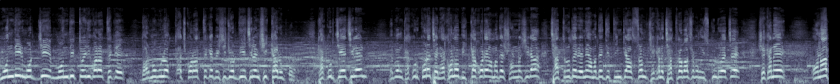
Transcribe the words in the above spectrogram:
মন্দির, মসজিদ, মন্দির তৈরি করার থেকে, ধর্মমূলক কাজ করার থেকে বেশি জোর দিয়েছিলেন শিক্ষার উপর। ঠাকুর চেয়েছিলেন এবং ঠাকুর করেছেন। এখনও ভিক্ষা করে আমাদের সন্ন্যাসীরা, ছাত্রদের এনে আমাদের যে তিনটে আশ্রম, সেখানে ছাত্রাবাস এবং স্কুল রয়েছে। সেখানে অনাথ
